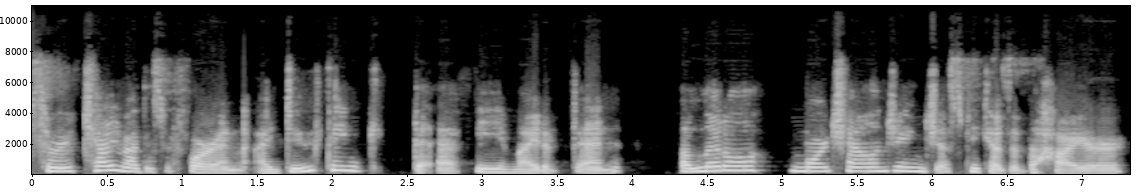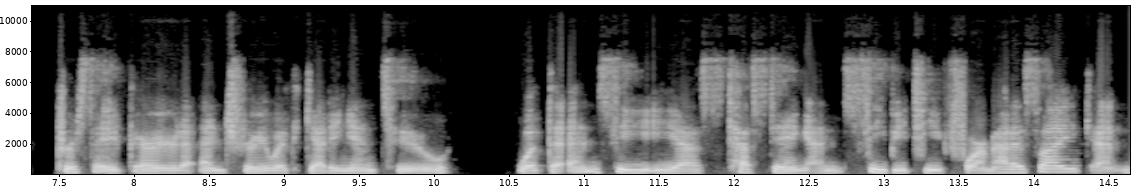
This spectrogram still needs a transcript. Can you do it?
So, we are chatting about this before, and I do think the FE might have been a little more challenging just because of the higher per se barrier to entry with getting into what the NCEES testing and CBT format is like and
